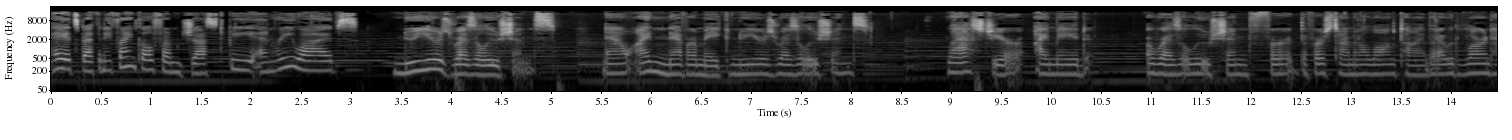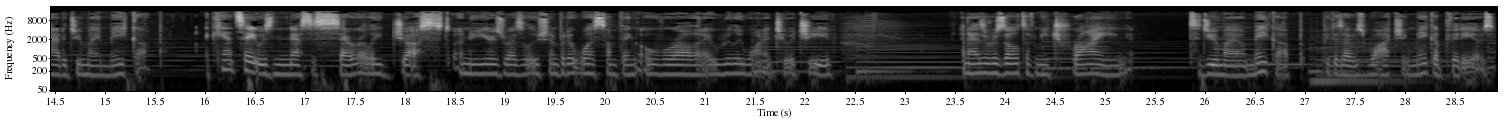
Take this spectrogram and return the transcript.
Hey, it's Bethenny Frankel from Just B and Rewives. New Year's resolutions. Now, I never make New Year's resolutions. Last year, I made a resolution for the first time in a long time that I would learn how to do my makeup. I can't say it was necessarily just a New Year's resolution, but it was something overall that I really wanted to achieve. And as a result of me trying to do my own makeup, because I was watching makeup videos,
